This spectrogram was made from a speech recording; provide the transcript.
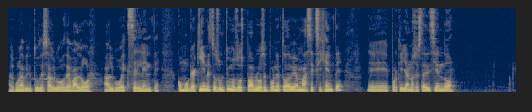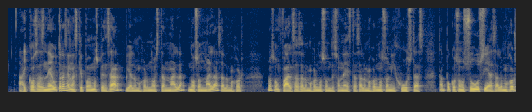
Alguna virtud es algo de valor, algo excelente. Como que aquí en estos últimos dos Pablo se pone todavía más exigente eh, porque ya nos está diciendo hay cosas neutras en las que podemos pensar y a lo mejor no están malas, no son malas, a lo mejor no son falsas, a lo mejor no son deshonestas, a lo mejor no son injustas, tampoco son sucias, a lo mejor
